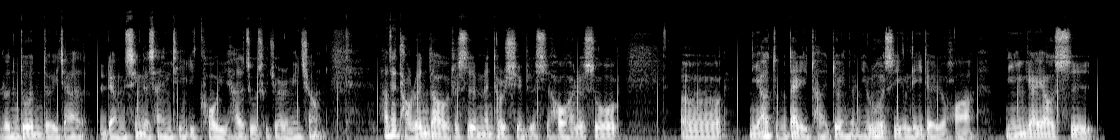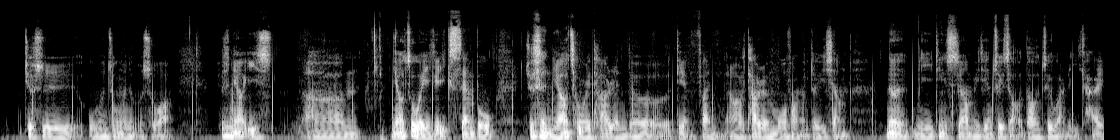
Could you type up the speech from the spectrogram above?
伦敦的一家两星的餐厅 Ecoy，他的主厨 Jeremy Chang，他在讨论到就是 mentorship 的时候，他就说，呃你要怎么带领团队呢？你如果是一个 leader 的话，你应该要是就是我们中文怎么说啊？就是你要以呃你要作为一个 example，就是你要成为他人的典范，然后他人模仿的对象。那你一定是要每天最早到最晚离开，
